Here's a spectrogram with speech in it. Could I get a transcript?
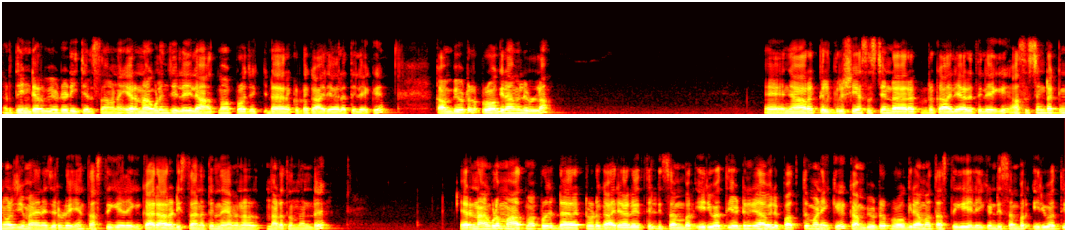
അടുത്ത ഇന്റർവ്യൂയുടെ ഡീറ്റെയിൽസ് ആണ് എറണാകുളം ജില്ലയിലെ ആത്മ പ്രോജക്റ്റ് ഡയറക്ടറുടെ കാര്യാലയത്തിലേക്ക് കമ്പ്യൂട്ടർ പ്രോഗ്രാമിലുള്ള ഞാറക്കൽ കൃഷി അസിസ്റ്റന്റ് ഡയറക്ടറുടെ കാര്യാലയത്തിലേക്ക് അസിസ്റ്റന്റ് ടെക്നോളജി മാനേജറുടെയും തസ്തികയിലേക്ക് കരാർ അടിസ്ഥാനത്തിൽ നിയമനം നടത്തുന്നുണ്ട്. എറണാകുളം ആത്മ പ്രോജക്ട് ഡയറക്ടറുടെ കാര്യാലയത്തിൽ ഡിസംബർ ഇരുപത്തിയെട്ടിന് രാവിലെ പത്ത് മണിക്ക് കമ്പ്യൂട്ടർ പ്രോഗ്രാമർ തസ്തികയിലേക്കും ഡിസംബർ ഇരുപത്തി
